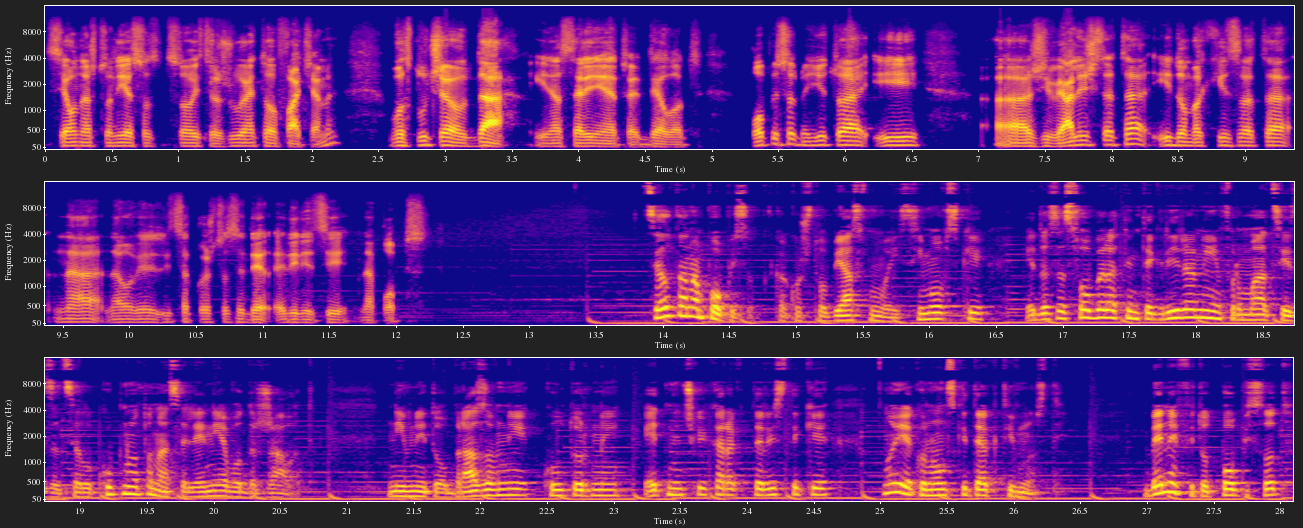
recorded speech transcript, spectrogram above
се она што ние со, со истражувањето офаќаме. Во случајот да, и населението е дел од пописот, меѓутоа и живеалиштата и домакинствата на, на овие лица кои што се единици на пописот. Целта на пописот, како што објаснува и Симовски, е да се соберат интегрирани информации за целокупното население во државата, нивните образовни, културни, етнички карактеристики, но и економските активности. Бенефит од пописот,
